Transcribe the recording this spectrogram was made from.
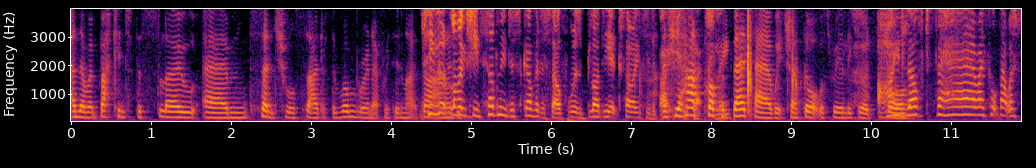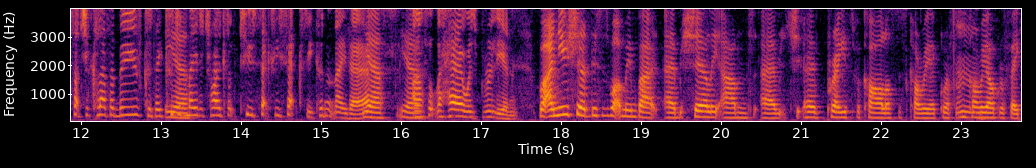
and then went back into the slow, um, sensual side of the rumba and everything like that. She looked like just- she'd suddenly discovered herself and was bloody excited about and she it. had proper bed hair, which I thought was really good. I loved the hair. I thought that was such a clever move because they could Yeah. have made her try to look too sexy, sexy, couldn't they? There. Yeah, yeah. And I thought the hair was brilliant. But I knew Shirley. This is what I mean by um, Shirley and um, sh- her praise for Carlos's choreograph- Mm. choreography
